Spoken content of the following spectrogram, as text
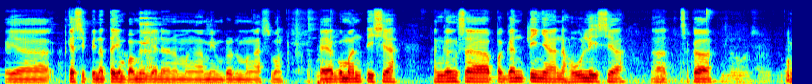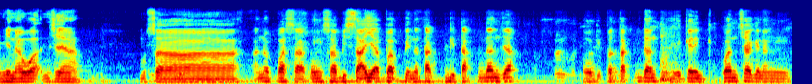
Kaya kasi pinatay yung pamilya na ng mga membro ng mga aswang. Kaya gumanti siya hanggang sa pagganti niya nahuli siya at saka ginawa siya sa ano pa sa kung sa Bisaya pa pinatak gitakdan siya o gipatakdan kani kuan siya kanang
